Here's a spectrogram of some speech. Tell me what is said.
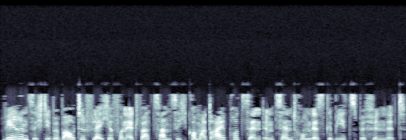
während sich die bebaute Fläche von etwa 20,3 Prozent im Zentrum des Gebiets befindet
